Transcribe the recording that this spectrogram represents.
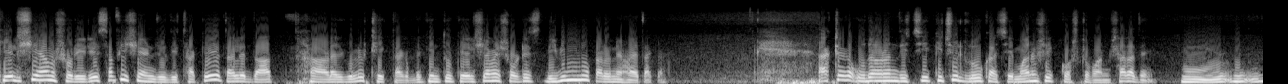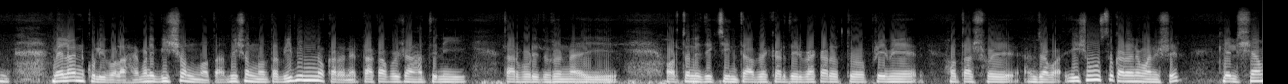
ক্যালসিয়াম শরীরে সাফিসিয়েন্ট যদি থাকে, তাহলে দাঁত, হাড় এগুলো ঠিক থাকবে। কিন্তু ক্যালসিয়ামের শর্টেজ বিভিন্ন কারণে হয়ে থাকে। একটা উদাহরণ দিচ্ছি, কিছু লোক আছে, মানসিক কষ্ট পান সারাদিন। মেলানকুলি বলা হয় মানে বিষণ্ণতা বিষণ্ণতা বিভিন্ন কারণে। টাকা পয়সা হাতে নেই, তারপরে ধরুন এই অর্থনৈতিক চিন্তা, বেকারদের বেকারত্ব প্রেমের হতাশ হয়ে যাওয়া, এই সমস্ত কারণে মানুষের ক্যালসিয়াম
